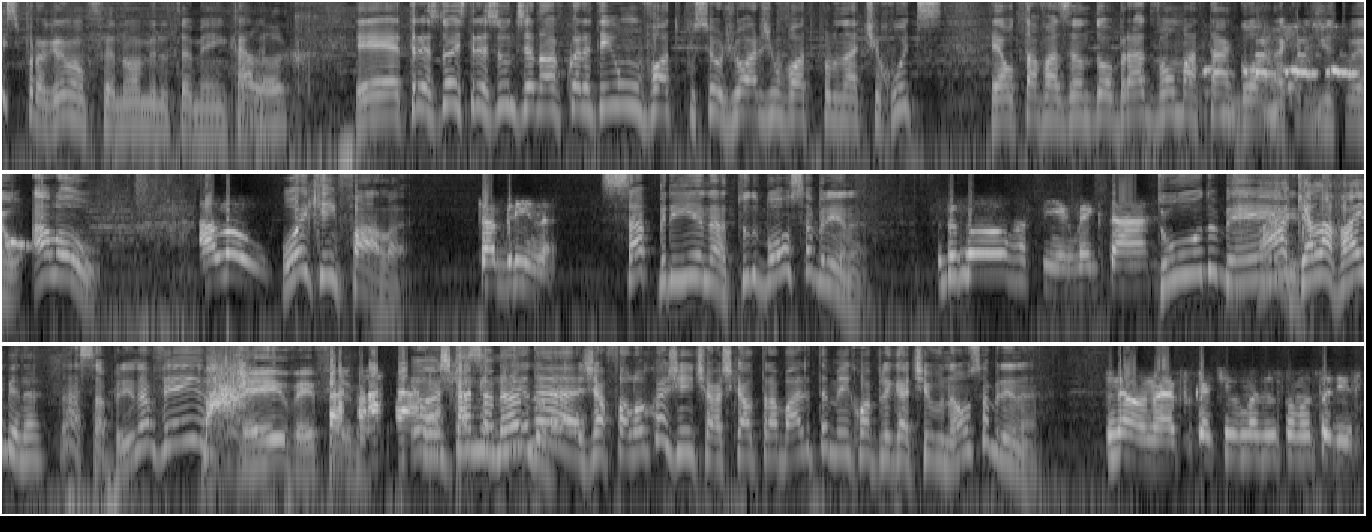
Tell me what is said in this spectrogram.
esse programa é um fenômeno também, Tá cara. louco. É, 3231-1941, um voto pro seu Jorge, um voto pro Nath Roots. É o Tá Vazando Dobrado, vão matar agora, acredito eu. Alô? Alô, Oi, quem fala? Sabrina. Sabrina, tudo bom, Sabrina? Tudo bom, Rafinha? Como é que tá? Tudo bem. Ah, aquela vibe, né? Ah, a Sabrina veio. Veio, veio firme. Eu acho que a. Sabrina já falou com a gente. Eu acho que ela trabalha também com o aplicativo, não, Sabrina? Não, não é aplicativo, mas eu sou motorista.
